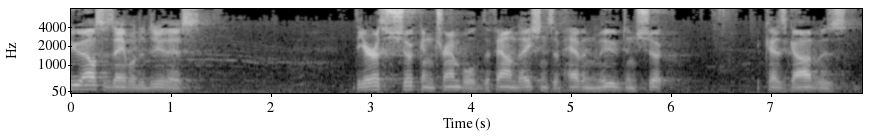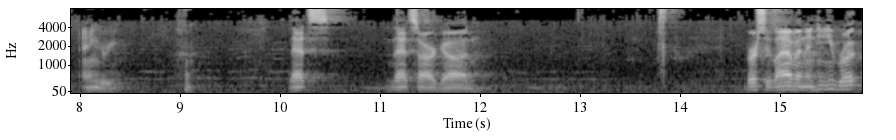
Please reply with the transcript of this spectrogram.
Who else is able to do this? The earth shook and trembled, the foundations of heaven moved and shook, because God was angry. that's, that's our God. Verse 11 and he, ro-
